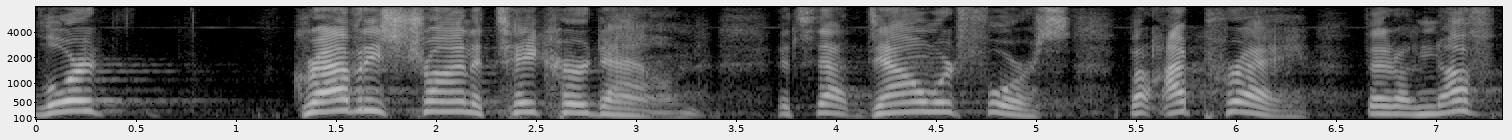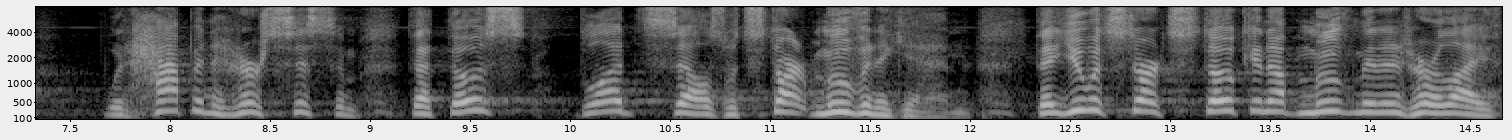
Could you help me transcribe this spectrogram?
Lord, gravity's trying to take her down. It's that downward force. But I pray that enough would happen in her system that those blood cells would start moving again, that you would start stoking up movement in her life.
